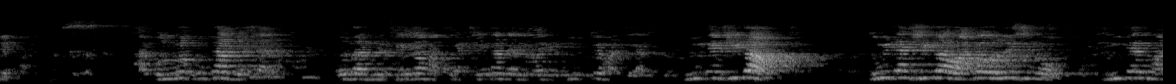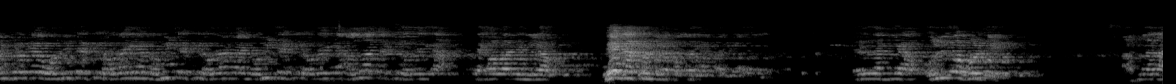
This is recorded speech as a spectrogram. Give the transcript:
দেখে আর অন্য কোথা দেখে ওইবার ঠেঙ্গা মাতিয়া ঠেঙ্গা মানে দুধকে তুমি কেন শিখাও তুমি কেন শিখাও? আগে অলি ছিল তুমি কেন মানুষকে অলিটা কি হলাইয়া নবীটা কি হলা নাই নবীটা কি হলাইয়া আল্লাহটা কি হলাইয়া দেখাবারে নিয়া ভেগা তো নিয়া এর লাগিয়া অলিও বলবে। আপনারা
